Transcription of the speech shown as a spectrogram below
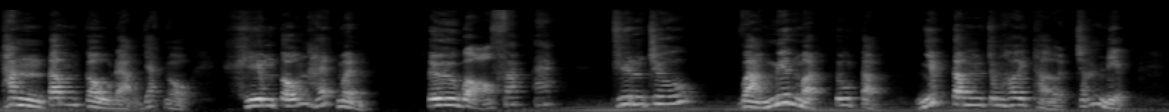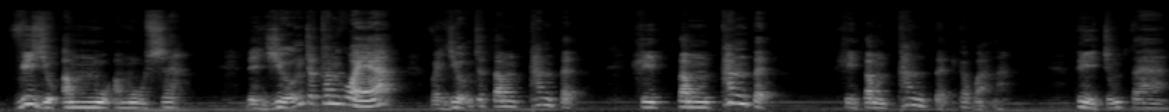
thành tâm cầu đạo giác ngộ khiêm tốn hết mình từ bỏ pháp ác chuyên chú và miên mật tu tập nhiếp tâm trong hơi thở chánh niệm ví dụ âm mu âm mu sa để dưỡng cho thân khỏe và dưỡng cho tâm thanh tịnh. Khi tâm thanh tịnh khi tâm thanh tịnh các bạn ạ thì chúng ta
